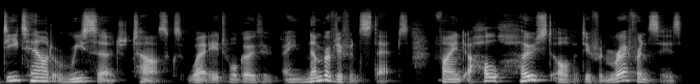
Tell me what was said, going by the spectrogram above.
detailed research tasks where it will go through a number of different steps, find a whole host of different references,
